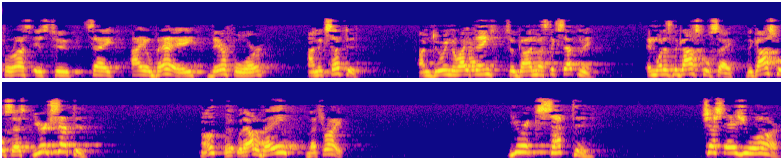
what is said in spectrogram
for us is to say, I obey, therefore I'm accepted. I'm doing the right things, so God must accept me. And what does the gospel say? The gospel says, you're accepted. Huh? Without obeying? That's right. You're accepted. Just as you are.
